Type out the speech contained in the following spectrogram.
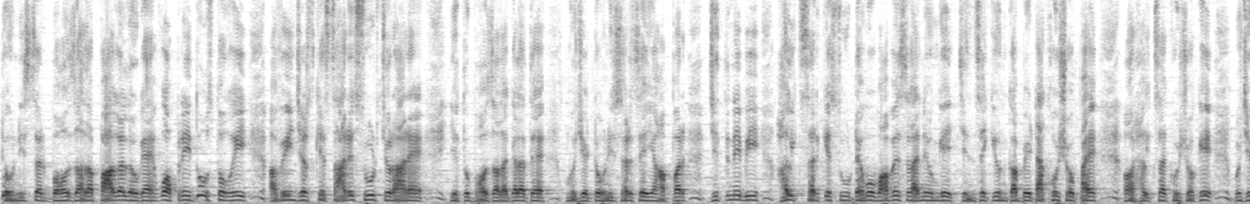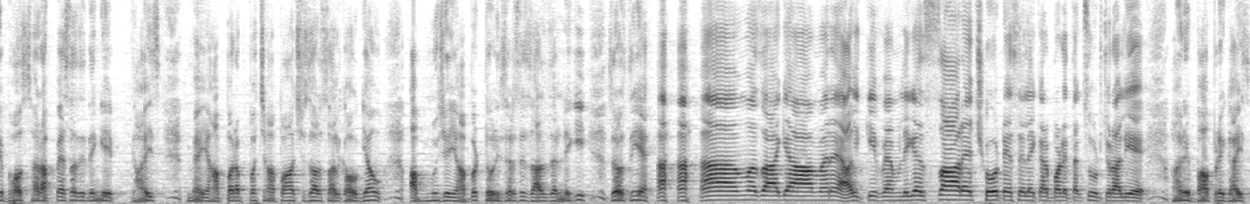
टोनी सर बहुत ज़्यादा पागल हो गए वो अपने दोस्तों को अवेंजर्स के सारे सूट चुरा रहे हैं। ये तो बहुत ज़्यादा गलत है। मुझे टोनी सर से यहाँ पर जितने भी हल्क सर के सूट है वो वापस लाने होंगे जिनसे कि उनका बेटा खुश हो पाए और हल्क सर खुश होके मुझे बहुत सारा पैसा दे देंगे। गाइस मैं यहाँ पर अब पचास, पाँच हज़ार साल का हो गया हूँ। अब मुझे यहाँ पर टोनी सर से ज़्यादा जलने की ज़रूरत नहीं है। मज़ा आ गया। मैंने हल्की फैमिली के सारे छोटे से लेकर बड़े तक सूट चुरा लिए। अरे बाप रे गाइस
